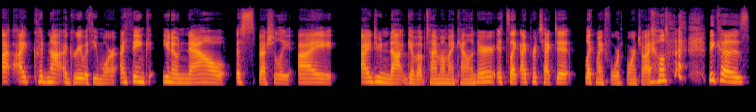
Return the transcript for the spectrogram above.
I, I could not agree with you more. I think, you know, now especially, I I do not give up time on my calendar. It's like I protect it like my fourth born child because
